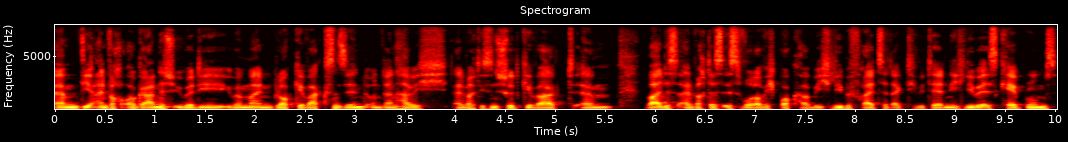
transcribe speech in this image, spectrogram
ähm, die einfach organisch über die über meinen Blog gewachsen sind und dann habe ich einfach diesen Schritt gewagt, ähm, weil das einfach das ist, worauf ich Bock habe. Ich liebe Freizeitaktivitäten, ich liebe Escape Rooms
